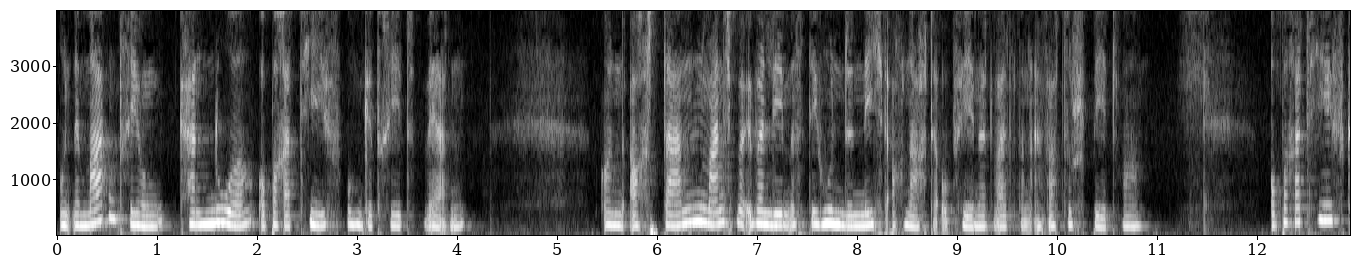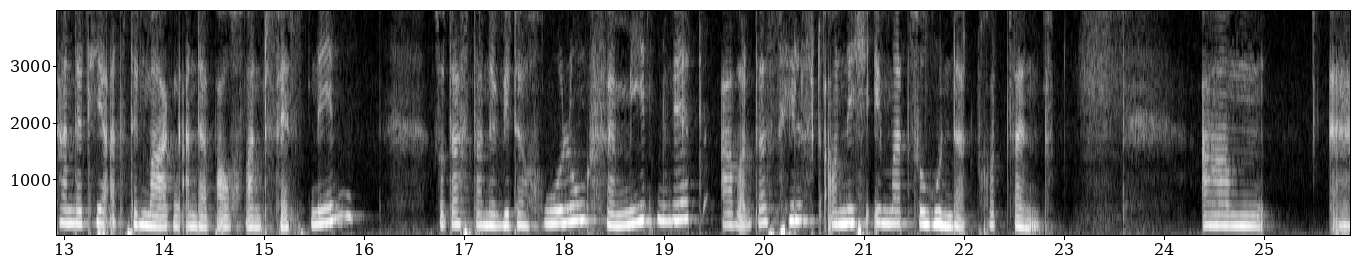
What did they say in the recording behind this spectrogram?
Und eine Magendrehung kann nur operativ umgedreht werden. Und auch dann, manchmal überleben es die Hunde nicht, auch nach der OP nicht, weil es dann einfach zu spät war. Operativ kann der Tierarzt den Magen an der Bauchwand festnähen, sodass dann eine Wiederholung vermieden wird, aber das hilft auch nicht immer zu 100 Prozent. Ähm, äh,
